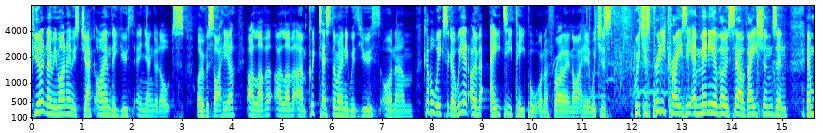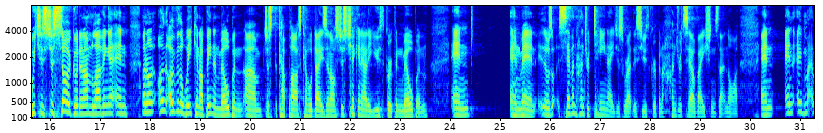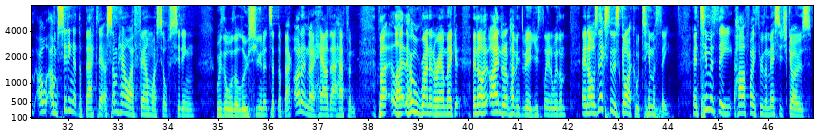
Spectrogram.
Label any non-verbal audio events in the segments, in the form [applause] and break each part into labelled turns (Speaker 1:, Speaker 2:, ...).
Speaker 1: if you don't know me, my name is Jack. I am the youth and young adults oversight here. I love it. I love it. Um, quick testimony with youth. On um, a couple weeks ago, we had over 80 people on a Friday night here, which is which is pretty crazy, and many of those salvations, and and which is just so good, and I'm loving it. And and on, on, over the weekend, I've been in Melbourne um, just the past couple of days, and I was just checking out a youth group in Melbourne, and and man, it was 700 teenagers were at this youth group and 100 salvations that night. And, and I'm sitting at the back there. Somehow I found myself sitting with all the loose units at the back. I don't know how that happened, but like they're all running around, make it. And I, I ended up having to be a youth leader with them. And I was next to this guy called Timothy. And Timothy, halfway through the message, goes,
